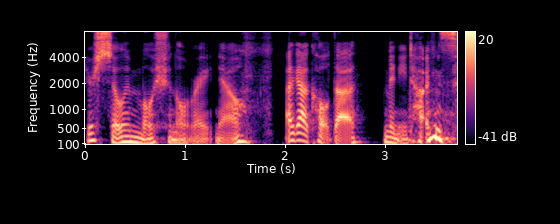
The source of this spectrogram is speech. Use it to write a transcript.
You're so emotional right now. I got called that many times.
